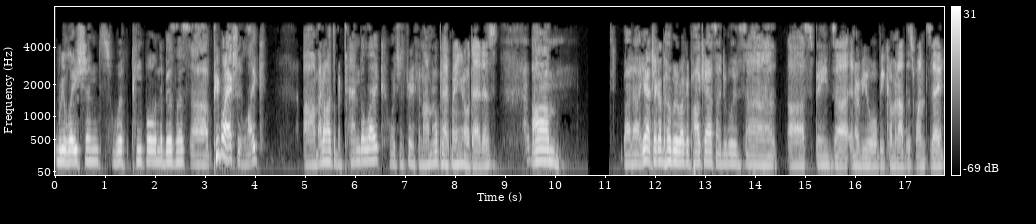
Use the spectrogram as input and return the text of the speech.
relations with people in the business, uh, people I actually like. Um, I don't have to pretend to like, which is pretty phenomenal. Pac-Man, you know what that is. Um, but uh, yeah, check out the Hillbilly Wrecker podcast. I do believe uh, uh, Spade's uh, interview will be coming out this Wednesday,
